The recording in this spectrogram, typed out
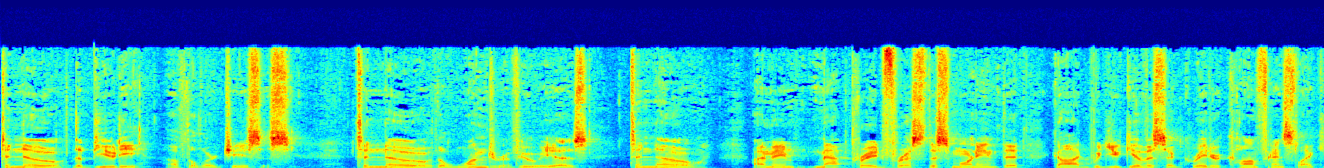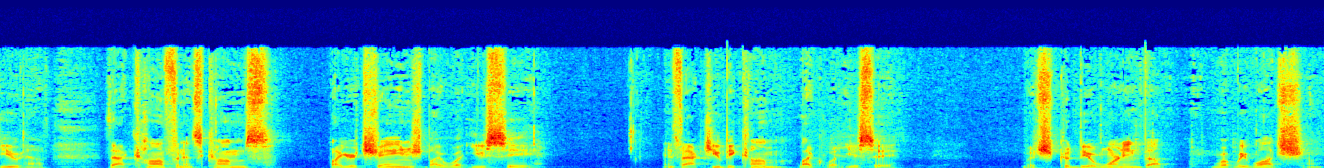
to know the beauty of the Lord Jesus, to know the wonder of who he is, to know I mean, Matt prayed for us this morning that God, would you give us a greater confidence like you have? That confidence comes by you're changed by what you see. In fact, you become like what you see, which could be a warning about what we watch, um,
